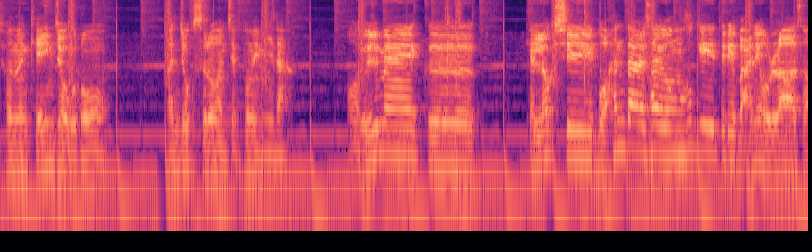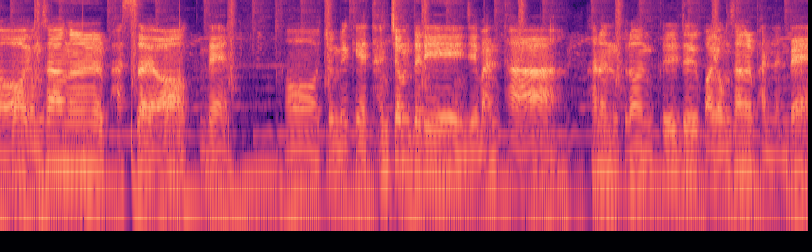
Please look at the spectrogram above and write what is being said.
저는 개인적으로 만족스러운 제품입니다. 어, 요즘에 그 갤럭시 뭐 한 달 사용 후기들이 많이 올라와서 영상을 봤어요. 근데 어, 좀 이렇게 단점들이 이제 많다 하는 그런 글들과 영상을 봤는데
